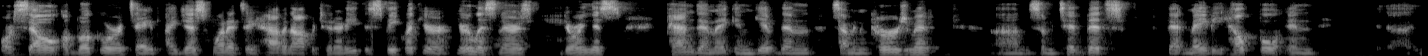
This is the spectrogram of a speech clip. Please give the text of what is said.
or sell a book or a tape. I just wanted to have an opportunity to speak with your, your listeners during this pandemic and give them some encouragement, um, some tidbits that may be helpful in uh,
